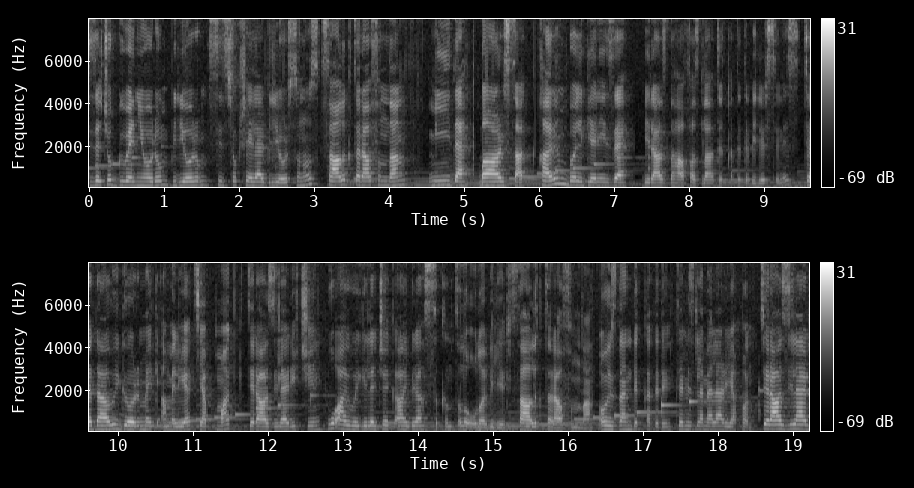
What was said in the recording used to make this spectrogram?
Size çok güveniyorum. Biliyorum siz çok şeyler biliyorsunuz. Sağlık tarafından mide, bağırsak, karın bölgenize biraz daha fazla dikkat edebilirsiniz. Tedavi görmek, ameliyat yapmak teraziler için bu ay ve gelecek ay biraz sıkıntılı olabilir sağlık tarafından. O yüzden dikkat edin, temizlemeler yapın. Teraziler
